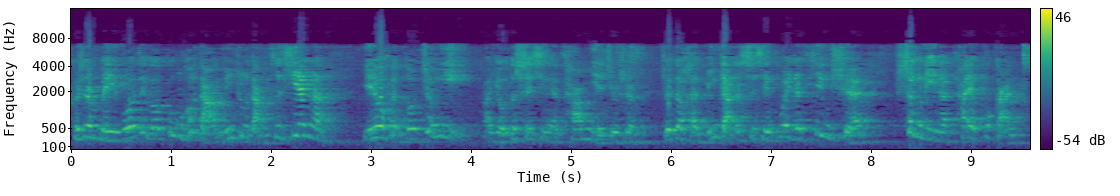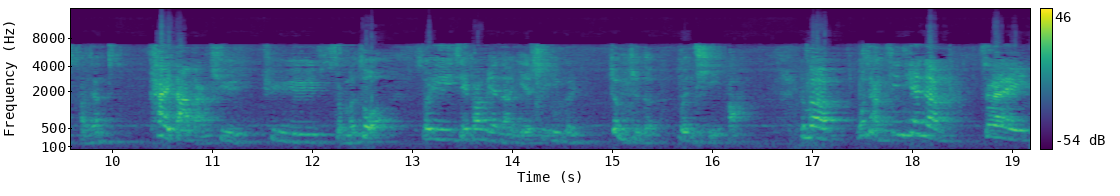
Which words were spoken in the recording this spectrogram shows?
可是美国这个共和党、民主党之间呢，也有很多争议啊。有的事情呢，他们也就是觉得很敏感的事情，为了竞选胜利呢，他也不敢好像。太大胆去去怎么做？所以这方面呢，也是一个政治的问题啊。那么，我想今天呢，在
